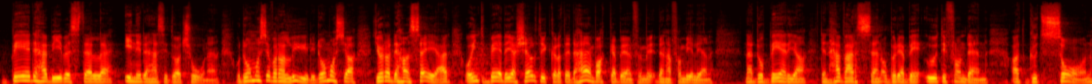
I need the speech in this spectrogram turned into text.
be det här bibelstället in i den här situationen. Och då måste jag vara lydig, då måste jag göra det han säger och inte be det jag själv tycker att det här är en vacker bön för den här familjen. Nej, då ber jag den här versen och börjar be utifrån den att Guds son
